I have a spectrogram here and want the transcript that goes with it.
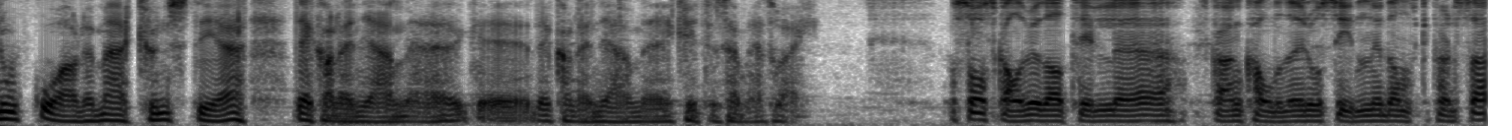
noe av det mer kunstige, det kan en gjerne, en gjerne kvitte seg med, tror jeg. Så skal vi da til, skal han kalle det rosinen i danskepølsa,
